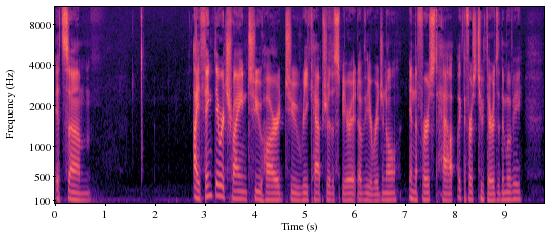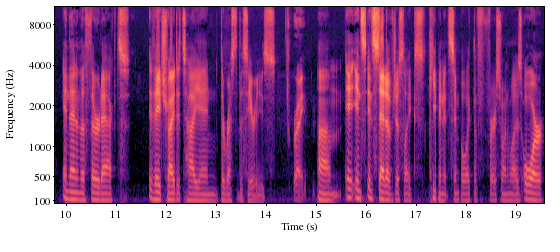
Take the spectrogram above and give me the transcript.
it's um I think they were trying too hard to recapture the spirit of the original in the first half like the first two thirds of the movie. And then in the third act they tried to tie in the rest of the series. Right. Um in, instead of just like keeping it simple like the first one was or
